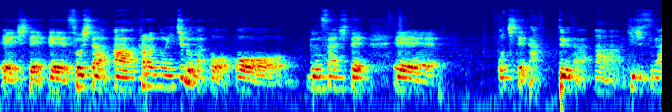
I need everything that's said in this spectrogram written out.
え、して、えー、そうしたあ体の一部がこう分散して、えー、落ちてたというようなあ記述が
